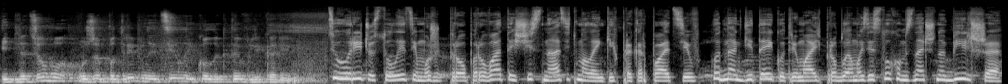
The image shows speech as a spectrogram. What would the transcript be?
І для цього вже потрібний цілий колектив лікарів. Цьогоріч у столиці можуть прооперувати 16 маленьких прикарпатців. Однак дітей, котрі мають проблеми зі слухом, значно більше,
